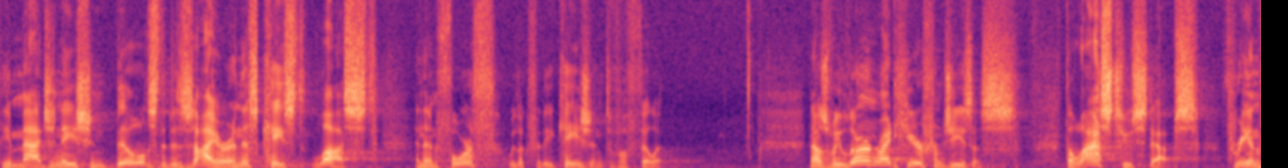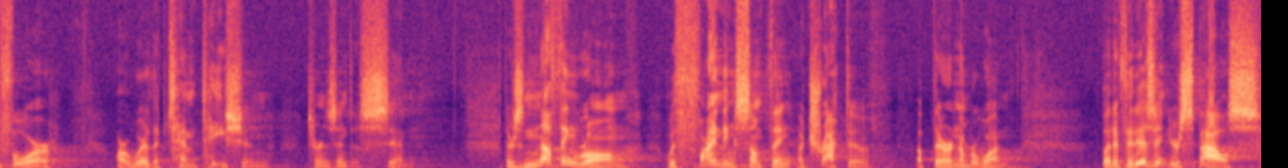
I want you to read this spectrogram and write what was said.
the imagination builds the desire, in this case, lust. And then fourth, we look for the occasion to fulfill it. Now, as we learn right here from Jesus, the last two steps, three and four, are where the temptation turns into sin. There's nothing wrong with finding something attractive up there in number one. But if it isn't your spouse,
